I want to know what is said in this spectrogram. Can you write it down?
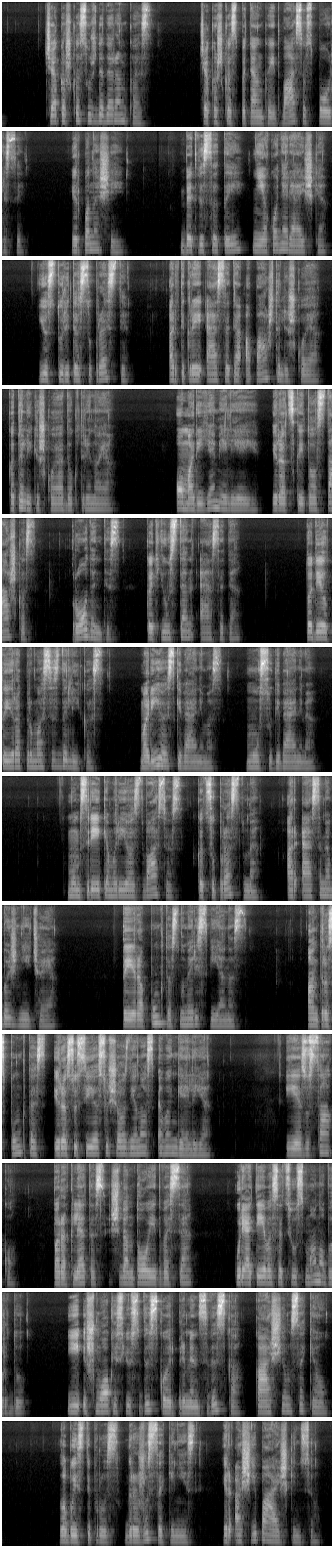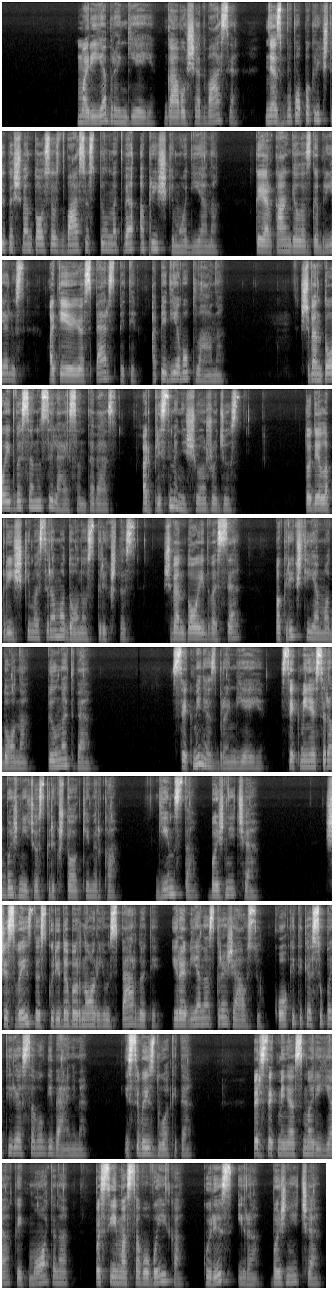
čia kažkas uždeda rankas, čia kažkas patenka į dvasios polisi ir panašiai. Bet visa tai nieko nereiškia. Jūs turite suprasti, ar tikrai esate apaštališkoje, katalikiškoje doktrinoje. O Marija, mėlyjeji, yra atskaitos taškas, rodantis, kad jūs ten esate. Todėl tai yra pirmasis dalykas - Marijos gyvenimas mūsų gyvenime. Mums reikia Marijos dvasios, kad suprastume, ar esame bažnyčioje. Tai yra punktas numeris vienas. Antras punktas yra susijęs su šios dienos Evangelija. Jėzus sako, parakletas šventoji dvasia, kurią tėvas atsiūs mano vardu, jį išmokys jūs visko ir primins viską, ką aš jums sakiau. Labai stiprus, gražus sakinys ir aš jį paaiškinsiu. Marija brangieji gavo šią dvasę, nes buvo pakrikštyta šventosios dvasios pilnatve apreiškimo dieną kai arkangelas Gabrielius atėjo jos perspėti apie Dievo planą. Šventoji dvasia nusileis ant tavęs. Ar prisimeni šiuos žodžius? Todėl apreiškimas yra Madonos krikštas. Šventoji dvasia pakrikštyje Madoną pilnatve. Sėkminės brangieji, sėkminės yra bažnyčios krikšto akimirka. Gimsta bažnyčia. Šis vaizdas, kurį dabar noriu jums perduoti, yra vienas gražiausių, kokį tik esu patyręs savo gyvenime. Įsivaizduokite. Per sėkminės Marija, kaip motina, pasiima savo vaiką, kuris yra bažnyčia.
